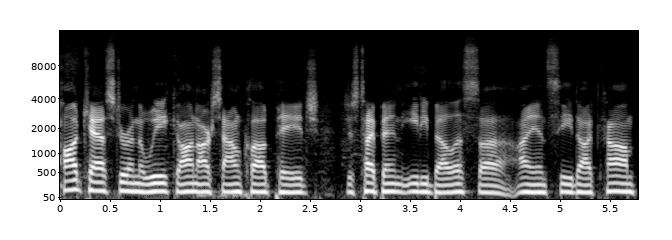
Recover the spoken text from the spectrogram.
podcast during the week on our SoundCloud page. Just type in Edie Bellis, uh, inc.com.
